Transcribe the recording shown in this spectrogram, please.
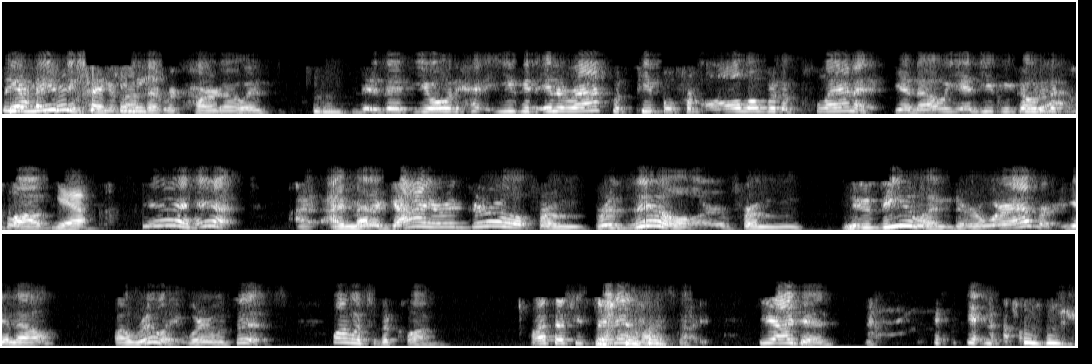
The Yeah, amazing thing about that, Ricardo, is Mhm. that, that you you can interact with people from all over the planet, you know, and you can go to the club. Yeah, Yeah, yeah. I, I met a guy or a girl from Brazil or from New Zealand or wherever, you know. Oh, really? Where was this? Well, I went to the club. Oh, I thought you stayed in last night. Yeah, I did. you know.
